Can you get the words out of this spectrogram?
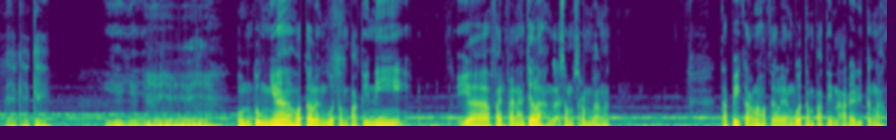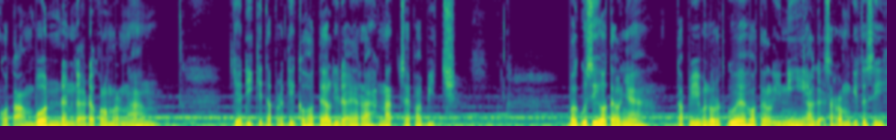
Oke oke oke. Iya iya iya. Iya iya iya iya. Untungnya hotel yang gue tempat ini ya fine-fine aja lah, nggak serem-serem banget. Tapi karena hotel yang gue tempatin ada di tengah kota Ambon dan nggak ada kolam renang, jadi kita pergi ke hotel di daerah Nat Sepa Beach. Bagus sih hotelnya, tapi menurut gue hotel ini agak serem gitu sih.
